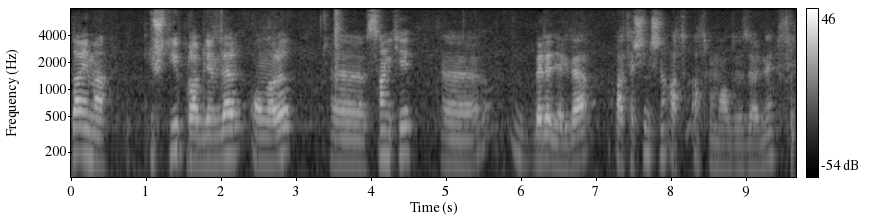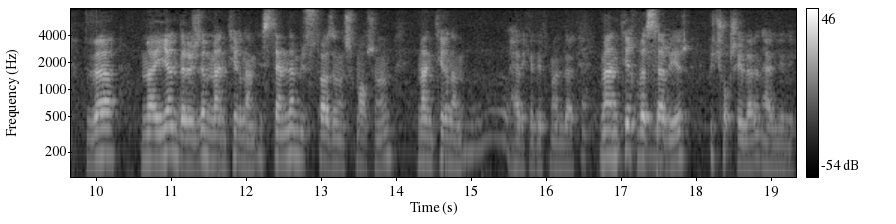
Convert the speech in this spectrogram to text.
daima düşdüyü problemlər onları ə, sanki ə, belə deyək də atəşin içinə at atmamalıdır özlərini və müəyyən dərəcədə məntiqlə istənilən bir situasiyadan çıxmaq üçün məntiqlə hərəkət etməlidirlər. Məntiq və səbir bir çox şeylərin həllidir.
